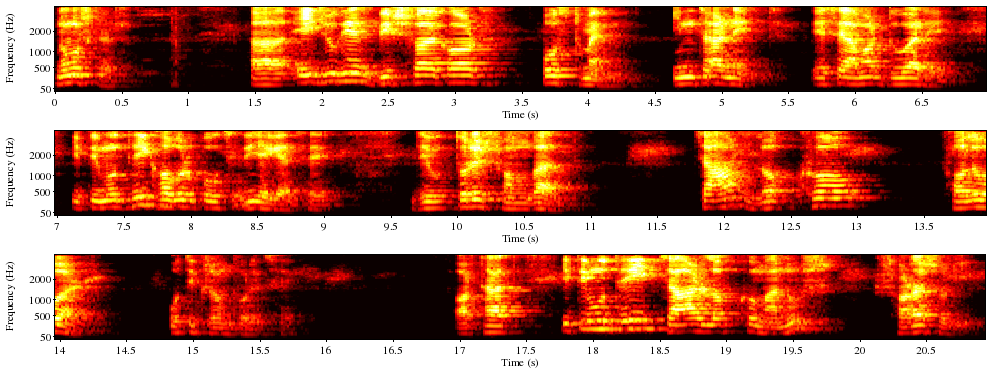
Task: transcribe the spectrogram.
নমস্কার। এই যুগের বিস্ময়কর পোস্টম্যান, ইন্টারনেট এসে আমার দুয়ারে ইতিমধ্যেই খবর পৌঁছে দিয়ে গেছে যে উত্তরের সংবাদ চার লক্ষ ফলোয়ার অতিক্রম করেছে। অর্থাৎ ইতিমধ্যেই চার লক্ষ মানুষ সরাসরি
